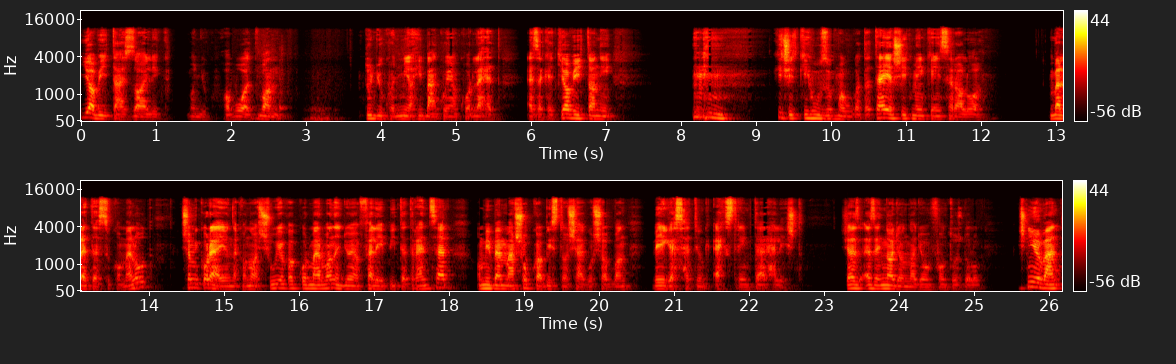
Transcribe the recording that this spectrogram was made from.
javítás zajlik, mondjuk ha volt, van, tudjuk, hogy mi a hibánk, olyankor lehet ezeket javítani, kicsit kihúzzuk magunkat a teljesítménykényszer alól, beletesszük a melót, és amikor eljönnek a nagy súlyok, akkor már van egy olyan felépített rendszer, amiben már sokkal biztonságosabban végezhetünk extrém terhelést. És ez, ez egy nagyon-nagyon fontos dolog. És nyilván,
